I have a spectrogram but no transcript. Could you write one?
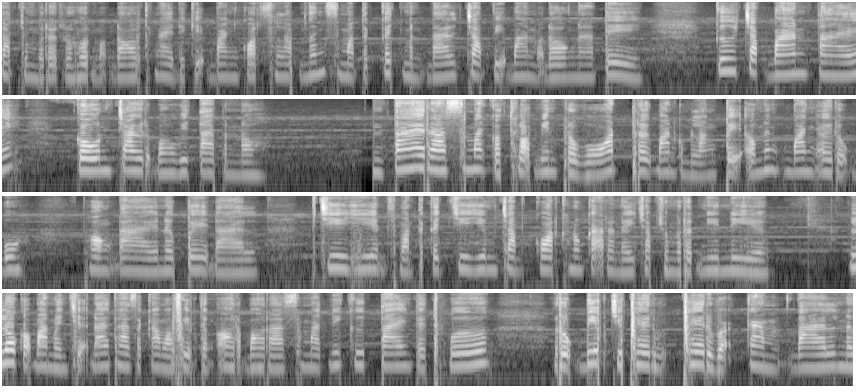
ចាប់ជំរិតរហូតមកដល់ថ្ងៃដែលគេបាញ់គាត់ស្លាប់នឹងសមត្ថកិច្ចមិនដែលចាប់វាបានម្ដងណាទេ គឺចាប់បានតែកូនចៅរបស់វាតែប៉ុណ្ណោះប៉ុន្តែរាស្មាច់ក៏ធ្លាប់មានប្រវត្តិត្រូវបានកម្លាំងពេអមនឹងបាញ់ឲ្យរបួសផងដែរនៅពេលដែលព្យាយាមសមត្ថកិច្ចព្យាយាមចាប់គាត់ក្នុងករណីចាប់ជំរិតនានា លោកក៏បានបញ្ជាក់ដែរថាសកម្មភាពទាំងអស់របស់រាស្មាច់នេះគឺតែងតែធ្វើរបៀបជាភេរវកម្មដែលនៅ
